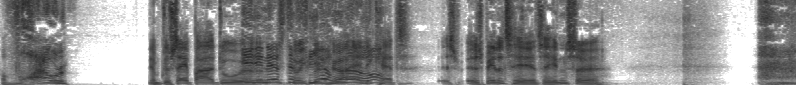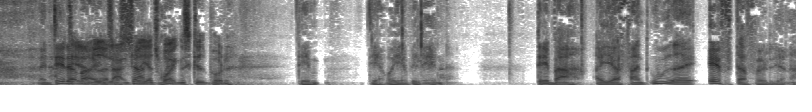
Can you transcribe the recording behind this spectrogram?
vrøvl. Jamen, du sagde bare, at du, I de øh, næste du ikke ville høre 400 år. Alicat spille til, til hendes... Øh, Men det, der det var langt interessant, Jeg tror ikke en skid på det. det, der hvor jeg ville hen, det var, at jeg fandt ud af efterfølgende,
